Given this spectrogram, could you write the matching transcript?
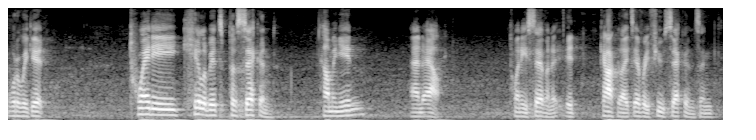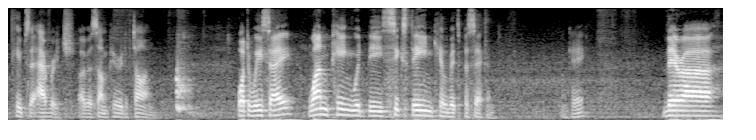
What do we get? 20 kilobits per second coming in and out. 27. It, it calculates every few seconds and keeps the average over some period of time. What do we say? One ping would be 16 kilobits per second. Okay. There are,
